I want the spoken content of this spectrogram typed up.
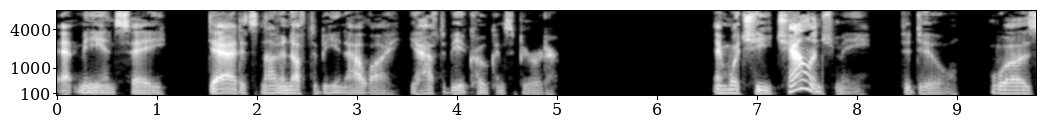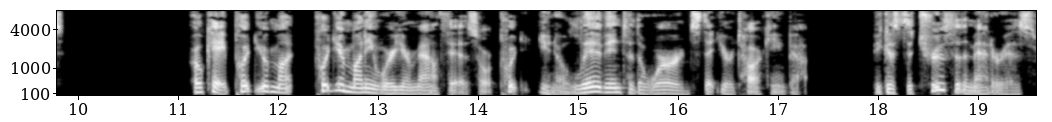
at me and say, Dad, it's not enough to be an ally. You have to be a co-conspirator. And what she challenged me to do was, okay, put your money, put your money where your mouth is or put, you know, live into the words that you're talking about. Because the truth of the matter is,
